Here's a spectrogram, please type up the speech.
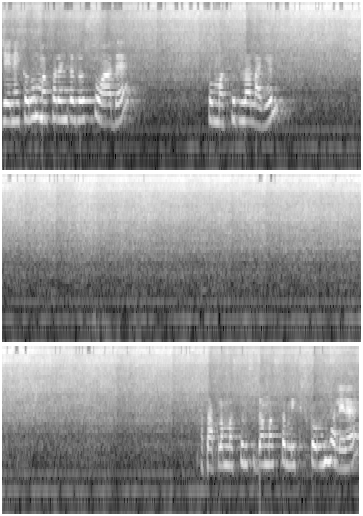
जेणेकरून मसाल्यांचा जो स्वाद आहे तो मसूरला लागेल. आता आपला मसूरसुद्धा मस्त मिक्स करून झालेला आहे.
